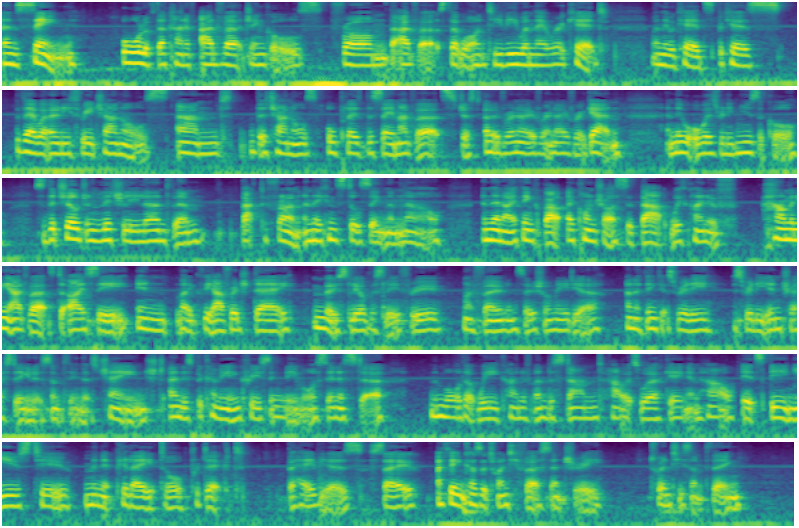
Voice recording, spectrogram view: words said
and sing all of the kind of advert jingles from the adverts that were on TV when they were a kid, when they were kids, because there were only three channels and the channels all played the same adverts just over and over and over again and they were always really musical. So the children literally learned them back to front and they can still sing them now. And then i think about i contrasted that with kind of how many adverts do i see in like the average day mostly obviously through my phone and social media. And i think it's really it's really interesting and it's something that's changed and is becoming increasingly more sinister the more that we kind of understand how it's working and how it's being used to manipulate or predict behaviors. So I think as a 21st century 20 something,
